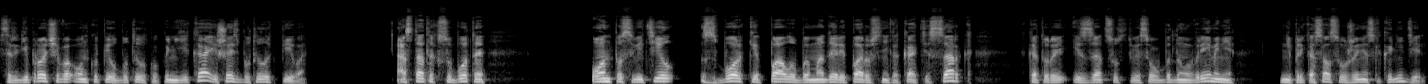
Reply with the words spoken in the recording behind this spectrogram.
Среди прочего он купил бутылку коньяка и шесть бутылок пива. Остаток субботы он посвятил сборке палубы модели парусника Кати Сарк — который из-за отсутствия свободного времени не прикасался уже несколько недель.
